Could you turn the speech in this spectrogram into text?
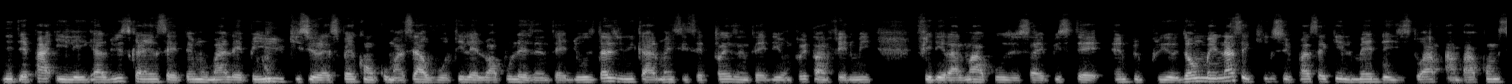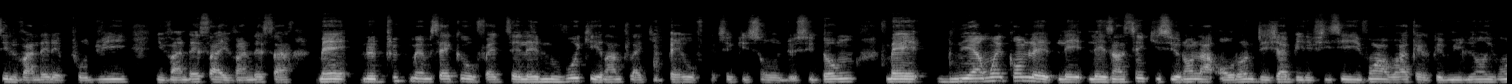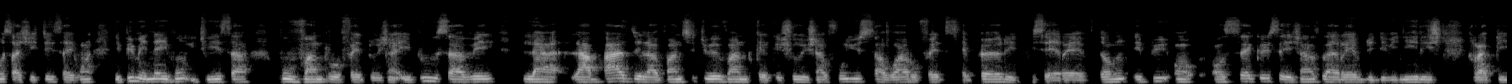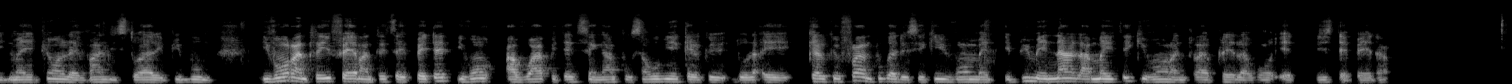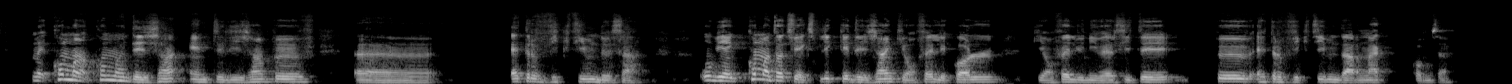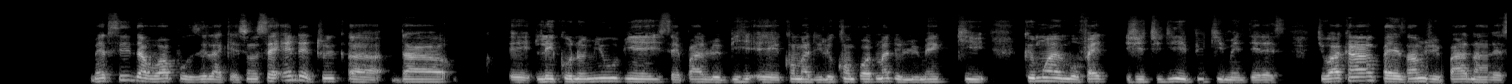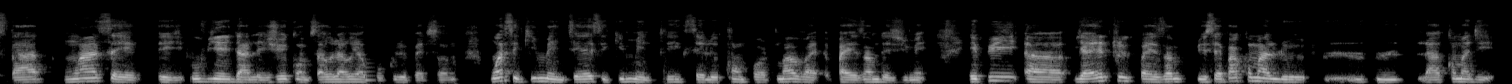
n'était pas illégal, jusqu'à un certain moment, les pays qui se respectent ont commencé à voter les lois pour les interdire. Aux États-Unis, carrément, si c'est très interdit, on peut t'enfermer fédéralement à cause de ça. Et puis c'était un peu plus. Donc maintenant, ce qu'il se passe, c'est qu'ils mettent des histoires en bas comme s'ils vendaient des produits, ils vendaient ça, ils vendaient ça. Mais le truc même, c'est que, au fait, c'est les nouveaux qui rentrent là qui payent, au fait, ceux qui sont au-dessus. Donc, mais mais néanmoins, comme les, les, les, anciens qui seront là auront déjà bénéficié, ils vont avoir quelques millions, ils vont s'acheter ça, ils vont, et puis maintenant, ils vont utiliser ça pour vendre au fait aux gens. Et puis, vous savez, la, la base de la vente, si tu veux vendre quelque chose aux gens, il faut juste savoir au fait ses peurs et puis ses rêves. Donc, et puis, on, on sait que ces gens-là rêvent de devenir riches rapidement, et puis on les vend l'histoire, et puis boum ils vont rentrer, faire rentrer, peut-être ils vont avoir peut-être 50% ou bien quelques dollars et quelques francs en tout cas de ce qu'ils vont mettre. Et puis maintenant, la majorité qui vont rentrer après là vont être juste des perdants. Mais comment, comment des gens intelligents peuvent euh, être victimes de ça? Ou bien comment toi tu expliques que des gens qui ont fait l'école, qui ont fait l'université, peuvent être victimes d'arnaques comme ça? Merci d'avoir posé la question. C'est un des trucs euh, dans l'économie ou bien c'est pas le comment dire le comportement de l'humain qui que moi en fait j'étudie et puis qui m'intéresse tu vois quand par exemple je pars dans les stades moi c'est ou bien dans les jeux comme ça où là où il y a beaucoup de personnes moi ce qui m'intéresse ce qui m'intrigue c'est le comportement par exemple des humains et puis euh, il y a un truc par exemple je sais pas comment le, le la comment dire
